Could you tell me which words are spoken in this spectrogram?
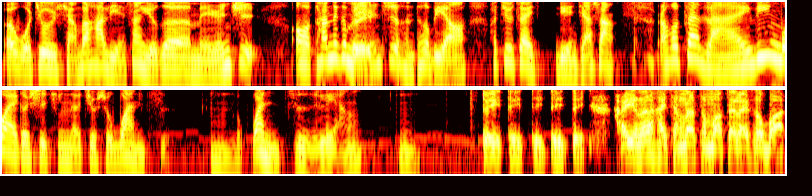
呃，我就想到她脸上有个美人痣。哦，她那个美人痣很特别啊，她就在脸颊上。然后再来另外一个事情呢，就是万子，嗯，万子良。嗯，对对对对对，还有呢，还想到什么？再来说吧。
